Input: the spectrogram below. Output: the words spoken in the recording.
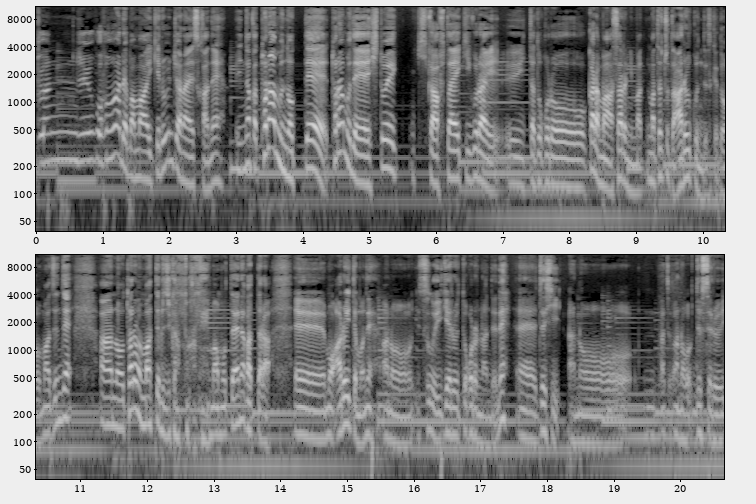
分15分あればまあ行けるんじゃないですかね。なんかトラム乗って、トラムで1駅か2駅ぐらい行ったところからまあさらにまたちょっと歩くんですけど、まあ全然、あの、トラム待ってる時間とかね、まあもったいなかったら、えー、もう歩いてもね、あの、すぐ行けるところなんでね、えー、ぜひ、あのー、あの、デュッセル、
